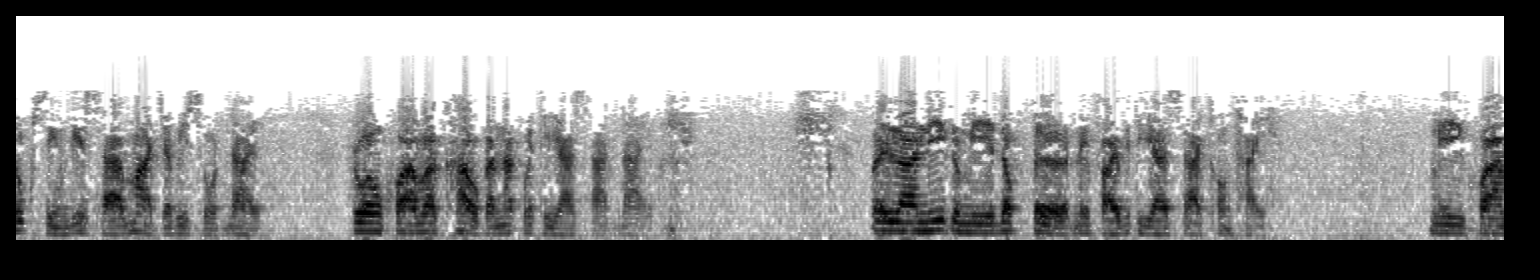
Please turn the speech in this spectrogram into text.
ทุกสิ่งที่สามารถจะพิสูจน์ได้ รวมความว่าเข้ากับนักวิทยาศาสตร์ได้ เวลานี้ก็มีด็อกเตอร์ในฝ่ายวิทยาศาสตร์ของไทย มีความ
